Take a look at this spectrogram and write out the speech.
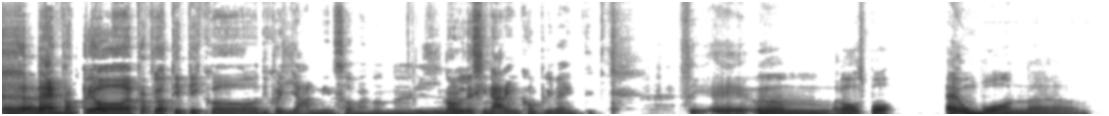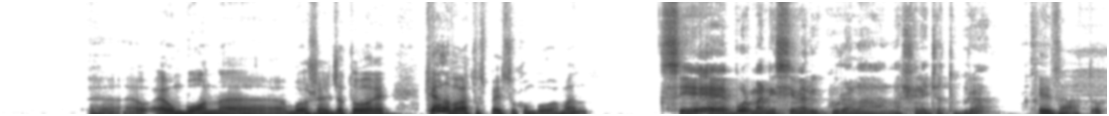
Eh... Beh, è proprio, è proprio, tipico di quegli anni, insomma, non, non lesinare in complimenti. Sì, e um, Rospo è un buon, uh, è un buon, uh, buon sceneggiatore che ha lavorato spesso con Burman. Sì, e Burman insieme a lui cura la, la sceneggiatura. Esatto.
